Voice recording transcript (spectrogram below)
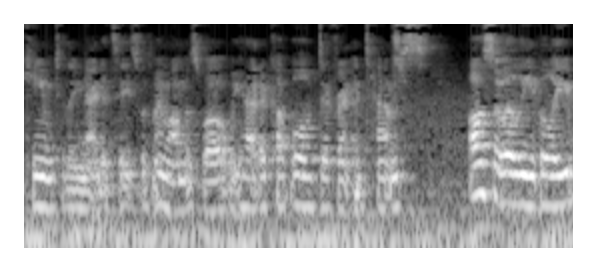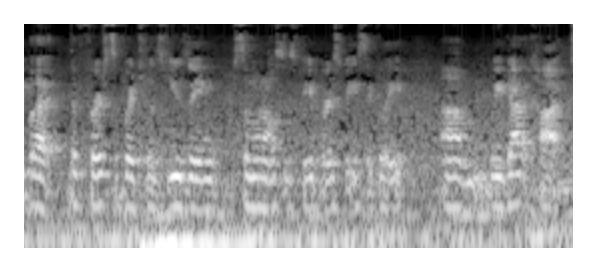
came to the United States with my mom as well. We had a couple of different attempts, also illegally, but the first of which was using someone else's papers basically. Um, we got caught,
